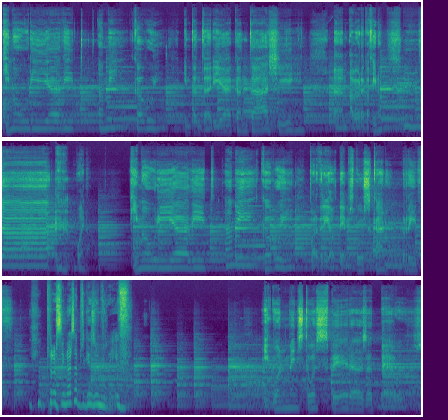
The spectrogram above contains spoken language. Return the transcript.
Qui m'hauria dit a mi que avui intentaria cantar així? Um, a veure que afino. De... Qui m'hauria dit a mi que avui perdria el temps buscant un riff? Però si no saps què és un riff. I quan menys t'ho esperes et veus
